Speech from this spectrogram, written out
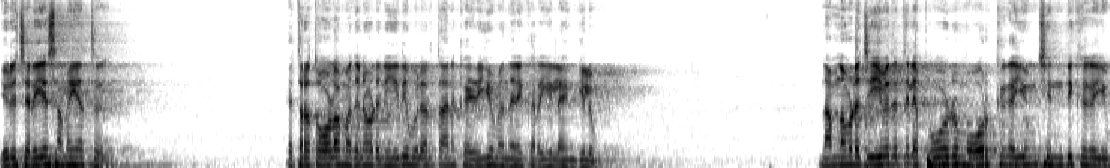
ഈ ഒരു ചെറിയ സമയത്ത് എത്രത്തോളം അതിനോട് നീതി പുലർത്താൻ കഴിയുമെന്ന് എനിക്കറിയില്ലെങ്കിലും നാം നമ്മുടെ ജീവിതത്തിൽ എപ്പോഴും ഓർക്കുകയും ചിന്തിക്കുകയും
